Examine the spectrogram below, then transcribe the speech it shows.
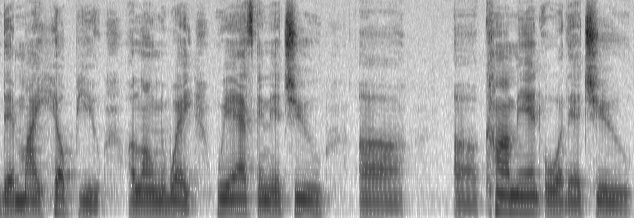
that might help you along the way. We're asking that you uh, uh, comment or that you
